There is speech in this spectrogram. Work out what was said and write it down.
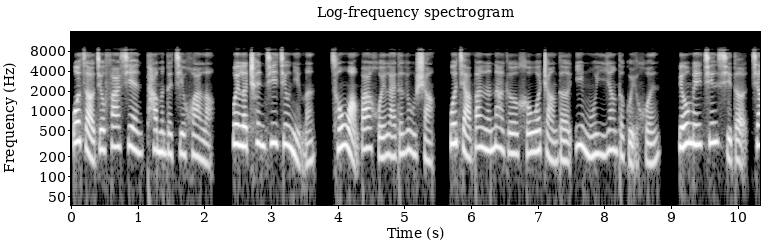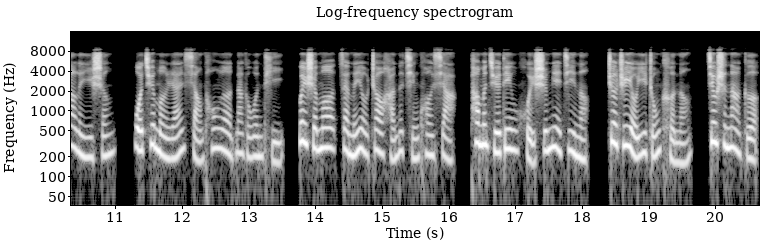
我早就发现他们的计划了。为了趁机救你们，从网吧回来的路上，我假扮了那个和我长得一模一样的鬼魂。”刘梅惊喜的叫了一声，我却猛然想通了那个问题。为什么在没有赵涵的情况下，他们决定毁尸灭迹呢？这只有一种可能，就是那个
